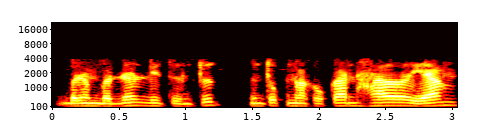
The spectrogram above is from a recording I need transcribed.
benar-benar dituntut untuk melakukan hal yang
